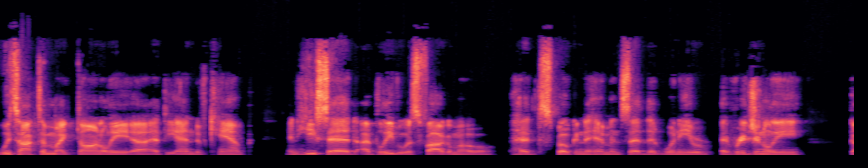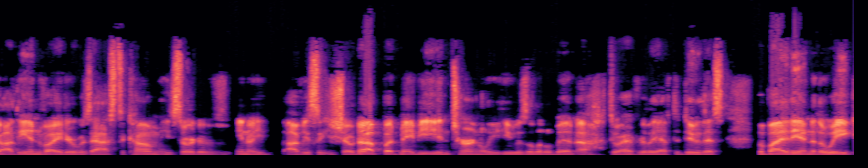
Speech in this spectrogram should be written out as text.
We talked to Mike Donnelly uh, at the end of camp and he said, I believe it was Fagemo had spoken to him and said that when he originally got the invite or was asked to come, he sort of, you know, he obviously he showed up, but maybe internally he was a little bit, do I really have to do this? But by the end of the week,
